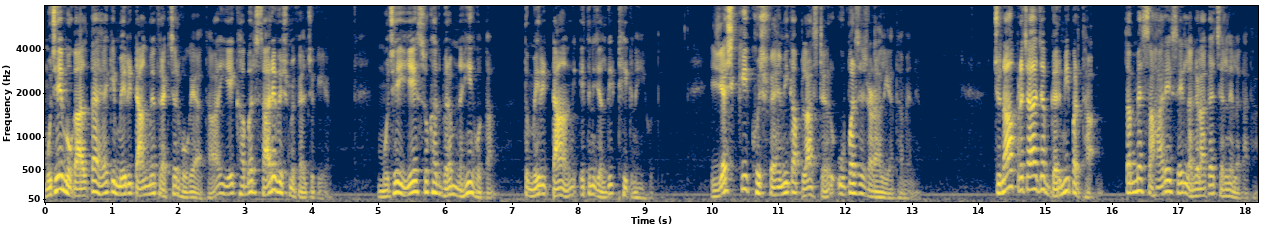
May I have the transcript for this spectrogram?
मुझे मुगालता है कि मेरी टांग में फ्रैक्चर हो गया था, ये खबर सारे विश्व में फैल चुकी है। मुझे ये सुखद भ्रम नहीं होता तो मेरी टांग इतनी जल्दी ठीक नहीं होती। यश की खुशफहमी का प्लास्टर ऊपर से चढ़ा लिया था मैंने। चुनाव प्रचार जब गर्मी पर था तब मैं सहारे से लंगड़ाकर चलने लगा था।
